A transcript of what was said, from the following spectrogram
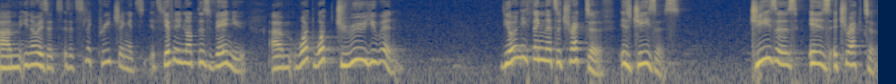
Um, you know, is it, is it slick preaching? It's, it's definitely not this venue. Um, what, what drew you in? The only thing that's attractive is Jesus. Jesus is attractive.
